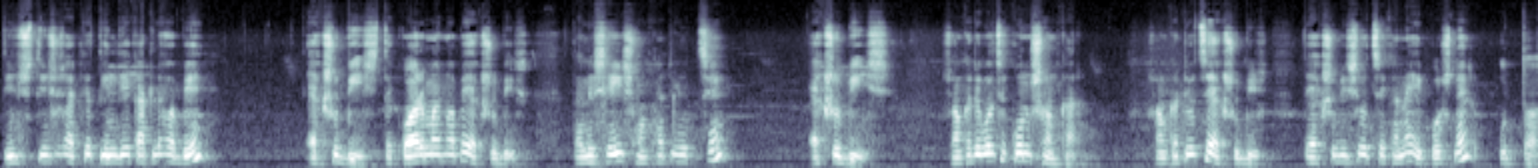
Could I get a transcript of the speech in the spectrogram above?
তিনশো তিনশো ষাটকে তিন দিয়ে কাটলে হবে একশো বিশ। তা কর মান হবে একশো বিশ। তাহলে সেই সংখ্যাটি হচ্ছে একশো বিশ। সংখ্যাটি বলছে কোন সংখ্যার? সংখ্যাটি হচ্ছে একশো বিশ। তো একশো বিশ হচ্ছে এখানে এই প্রশ্নের উত্তর।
